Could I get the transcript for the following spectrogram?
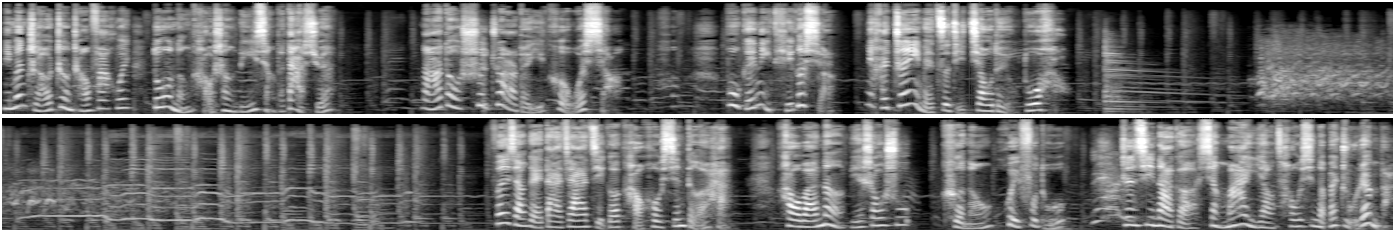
你们只要正常发挥，都能考上理想的大学。拿到试卷的一刻，我想，哼，不给你提个醒，你还真以为自己教的有多好？分享给大家几个考后心得哈，考完呢别烧书。可能会复读，珍惜那个像妈一样操心的班主任吧。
